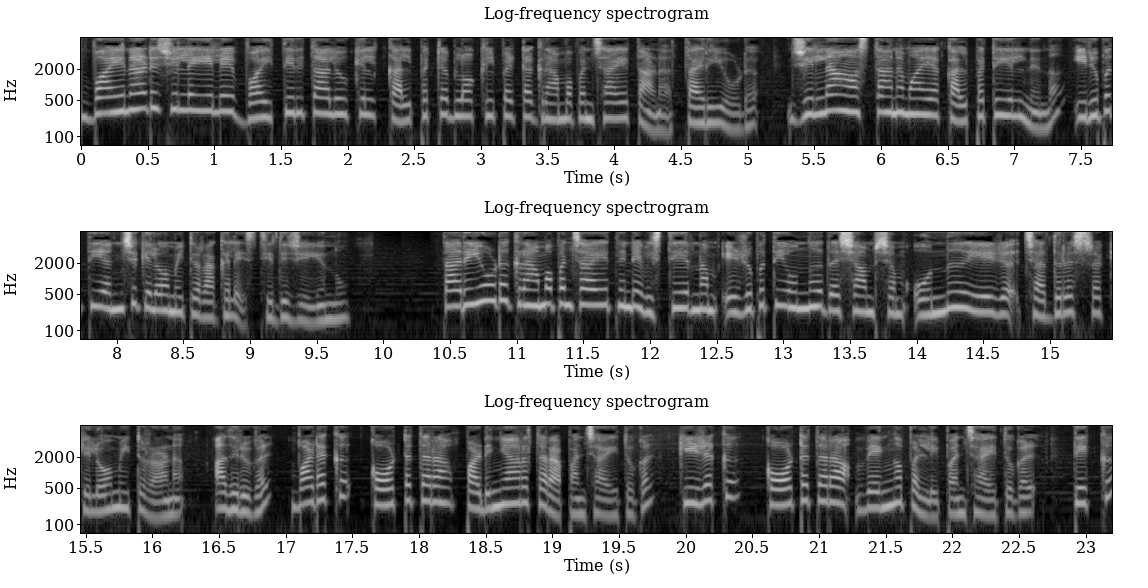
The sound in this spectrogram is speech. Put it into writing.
വയനാട് ജില്ലയിലെ വൈത്തിരി താലൂക്കിൽ കൽപ്പറ്റ ബ്ലോക്കിൽപ്പെട്ട ഗ്രാമപഞ്ചായത്താണ് തരിയോട്. ജില്ലാ ആസ്ഥാനമായ കൽപ്പറ്റയിൽ നിന്ന് ഇരുപത്തിയഞ്ച് കിലോമീറ്റർ അകലെ സ്ഥിതി ചെയ്യുന്നു. തരിയോട് ഗ്രാമപഞ്ചായത്തിന്റെ വിസ്തീർണം എഴുപത്തിയൊന്ന് ദശാംശം ഒന്ന് ഏഴ് ചതുരശ്ര കിലോമീറ്ററാണ്. അതിരുകൾ വടക്ക് കോട്ടത്തറ പടിഞ്ഞാറത്തറ പഞ്ചായത്തുകൾ കിഴക്ക് കോട്ടത്തറ വെങ്ങപ്പള്ളി പഞ്ചായത്തുകൾ തെക്ക്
